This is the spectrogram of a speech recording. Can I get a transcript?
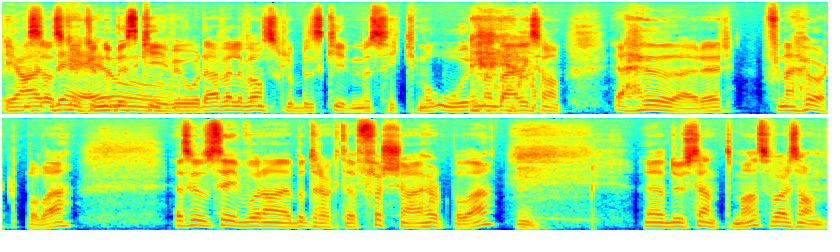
Ja, Hvis jeg skulle kunne jo- beskrive ord, det er veldig vanskelig å beskrive musikk med ord, men det er liksom Jeg hører, for når jeg hørte på det Jeg skal si hvordan jeg betrakter det. Første gang jeg hørte på det, Mm. eh, du sendte meg, så var det sånn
